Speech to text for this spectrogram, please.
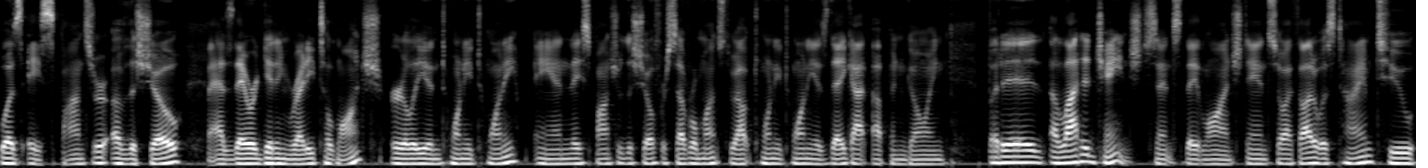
was a sponsor of the show as they were getting ready to launch early in 2020, and they sponsored the show for several months throughout 2020 as they got up and going. But it, a lot had changed since they launched, and so I thought it was time to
